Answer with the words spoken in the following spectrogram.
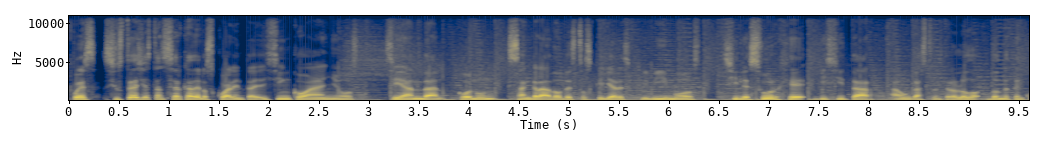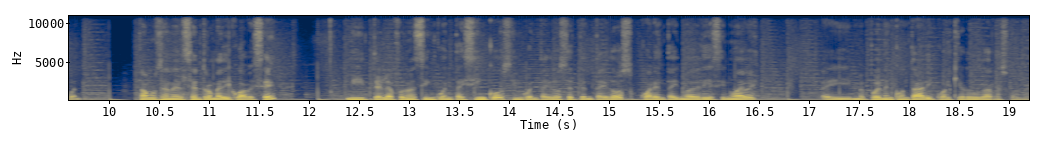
Pues si ustedes ya están cerca de los 45 años, si andan con un sangrado de estos que ya describimos, si les surge visitar a un gastroenterólogo, ¿dónde te encuentran? Estamos en el Centro Médico ABC. Mi teléfono es 55 52 72 49 19. Ahí me pueden encontrar y cualquier duda resolver.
